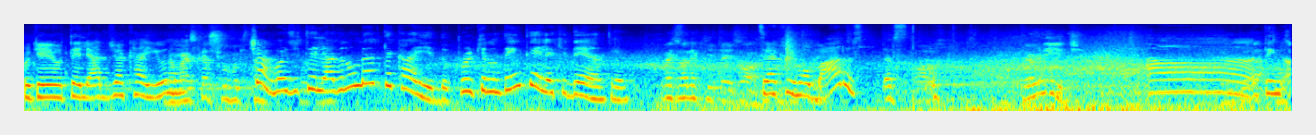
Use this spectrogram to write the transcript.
Porque o telhado já caiu, Ainda né? mais que a chuva que tá- Thiago, mas o tá- telhado não deve ter caído, porque não tem telha aqui dentro. Mas olha aqui, Thaís, ó. Será que roubaram? os- as- Ó. Vernite. Ah, Tem tem, ah,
